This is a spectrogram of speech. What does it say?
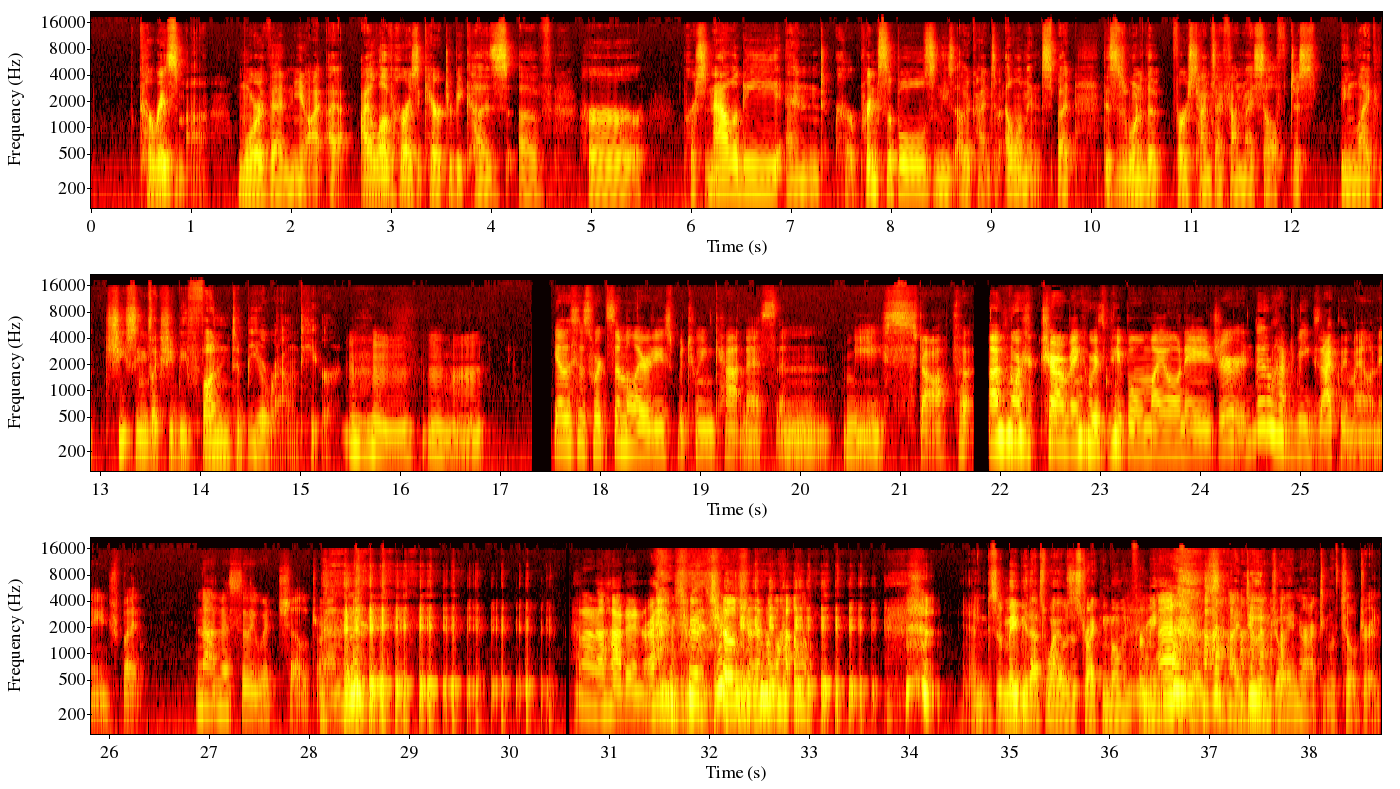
charisma more than you know. I I, I love her as a character because of her personality and her principles and these other kinds of elements. But this is one of the first times I found myself just being like, she seems like she'd be fun to be around here. Mm-hmm. Mm-hmm. Yeah, this is where similarities between Katniss and me stop. I'm more charming with people my own age, or they don't have to be exactly my own age, but not necessarily with children. I don't know how to interact with children well. and so maybe that's why it was a striking moment for me because I do enjoy interacting with children.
